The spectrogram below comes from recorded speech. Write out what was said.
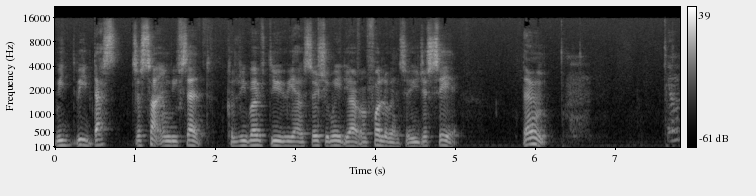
we we that's just something we've said because we both do. We have social media, we have a following, so you just see it. Don't. You're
